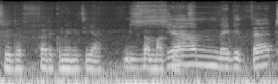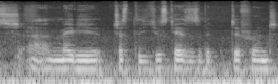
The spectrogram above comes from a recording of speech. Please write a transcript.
to the further community yet. So much Yeah, yet. maybe that, and maybe just the use case is a bit different.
